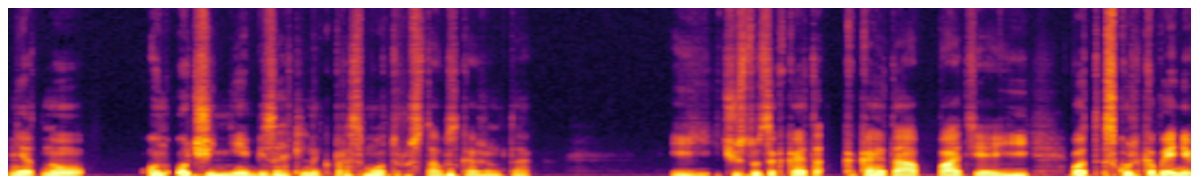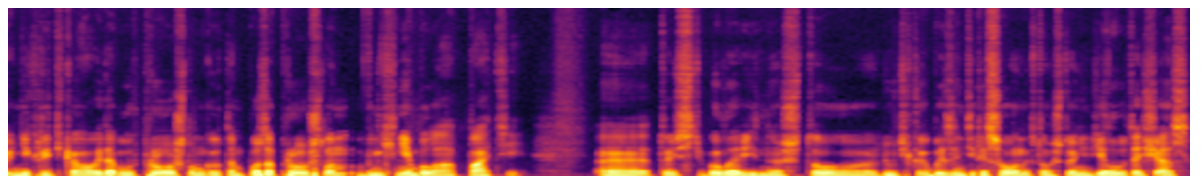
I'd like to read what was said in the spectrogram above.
Нет, но он очень необязательный к просмотру стал, скажем так. И чувствуется какая-то какая апатия. И вот сколько бы я ни, ни критиковал AEW в прошлом году, там позапрошлом, в них не было апатии. Э, то есть было видно, что люди как бы заинтересованы в том, что они делают, а сейчас,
